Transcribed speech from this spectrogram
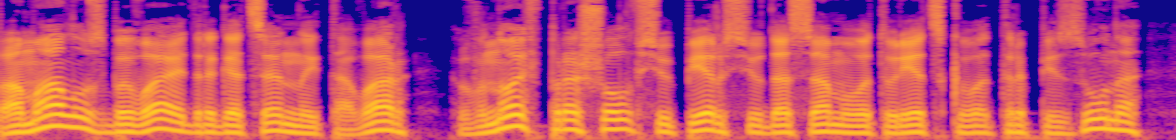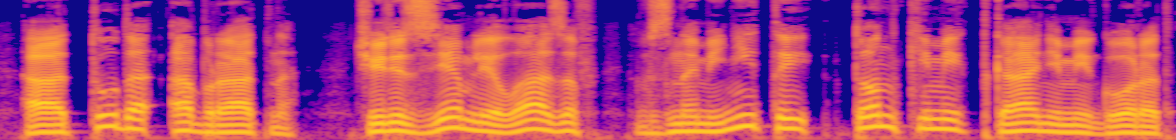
Помалу, сбывая драгоценный товар, вновь прошел всю Персию до самого турецкого Трапезуна, а оттуда обратно, через земли лазов, в знаменитый тонкими тканями город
